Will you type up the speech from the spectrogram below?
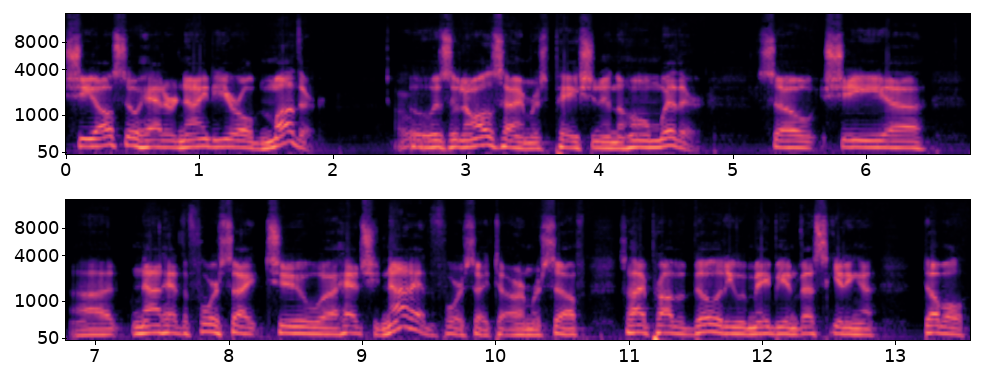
She also had her 90 year old mother, oh. who was an Alzheimer's patient in the home with her. So she uh, uh, not had the foresight to, uh, had she not had the foresight to arm herself, it's a high probability we may be investigating a double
